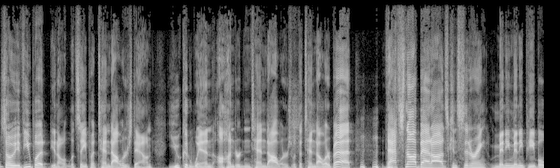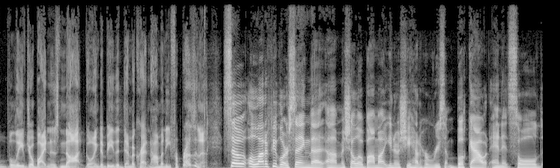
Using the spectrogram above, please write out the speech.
So if you put, you know, let's say you put $10 down, you could win $110 with a $10 bet. That's not bad odds considering many, many people believe Joe Biden is not going to be the Democrat nominee for president. So a lot of people are saying that uh, Michelle Obama, you know, she had her recent book out and it sold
